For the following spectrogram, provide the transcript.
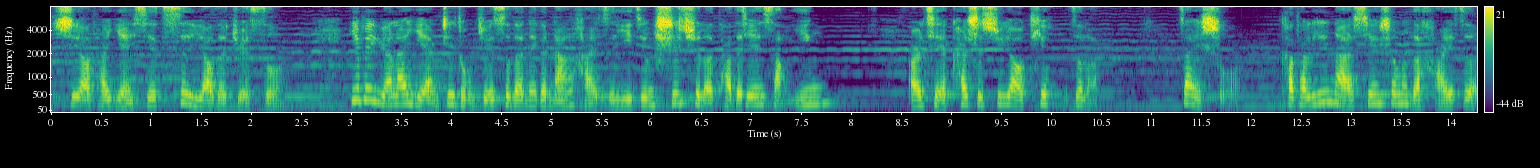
是要他演些次要的角色，因为原来演这种角色的那个男孩子已经失去了他的尖嗓音，而且开始需要剃胡子了。再说。卡塔琳娜先生了个孩子，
